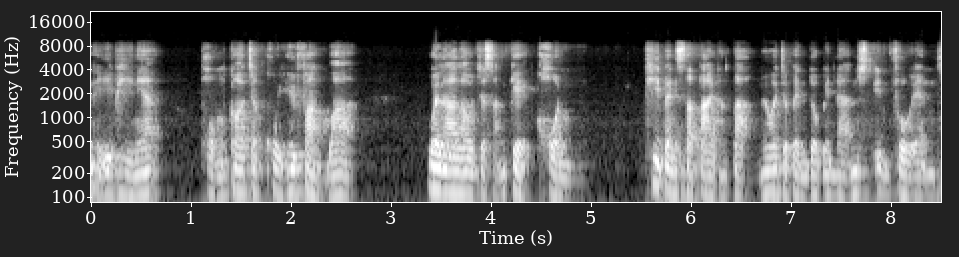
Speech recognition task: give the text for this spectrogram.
ใน EP เนี้ยผมก็จะคุยให้ฟังว่า เวลาเราจะสังเกตคน ที่เป็นสไตล์ต่างๆ ไม่ว่าจะเป็น dominance influence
